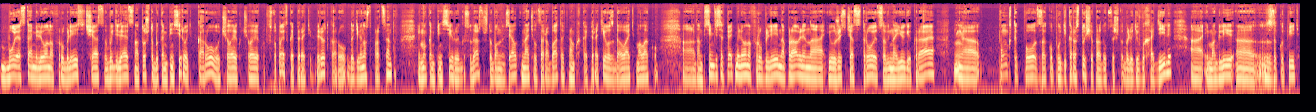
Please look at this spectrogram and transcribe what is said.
более 100 миллионов рублей сейчас выделяется на то, чтобы компенсировать корову человеку. Человек вот вступает в кооператив, берет корову, до 90% ему компенсирует государство, чтобы он взял и начал зарабатывать в рамках кооператива, сдавать молоко. А, там 75 миллионов рублей направлено и уже сейчас строятся на юге края а, пункты по закупу дикорастущей продукции, чтобы люди выходили а, и могли а, закупить,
